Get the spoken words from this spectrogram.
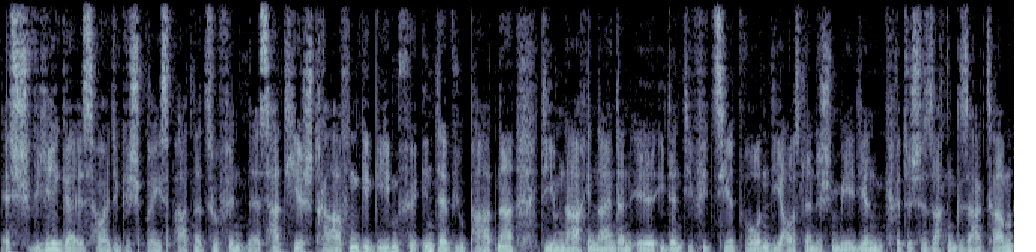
es schwieriger ist, heute Gesprächspartner zu finden. Es hat hier Strafen gegeben für Interviewpartner, die im Nachhinein dann äh, identifiziert wurden, die ausländischen Medien kritische Sachen gesagt haben.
